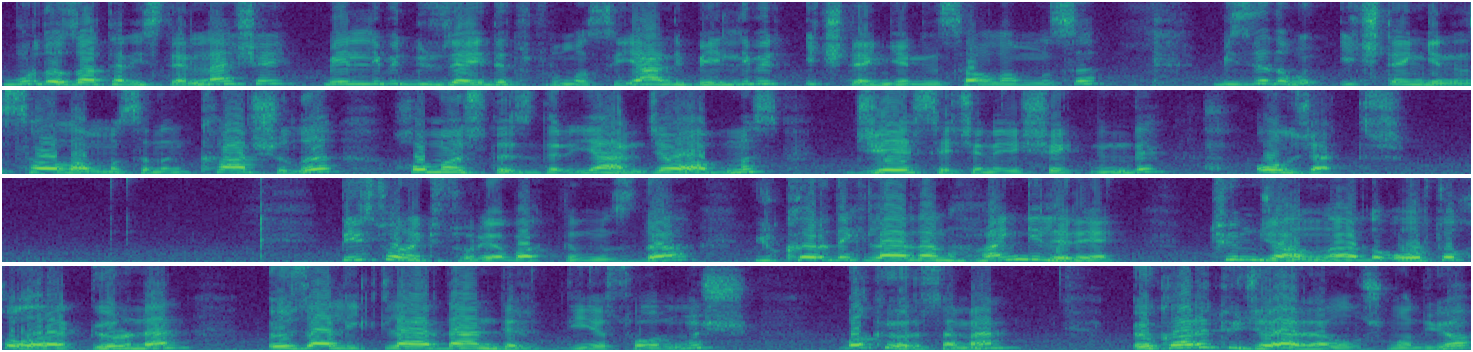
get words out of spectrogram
Burada zaten istenilen şey belli bir düzeyde tutulması. Yani belli bir iç dengenin sağlanması. Bizde de bu iç dengenin sağlanmasının karşılığı homeostazidir. Yani cevabımız C seçeneği şeklinde olacaktır. Bir sonraki soruya baktığımızda yukarıdakilerden hangileri tüm canlılarda ortak olarak görünen özelliklerdendir diye sormuş. Bakıyoruz hemen. Ökaryot hücrelerden oluşma diyor.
